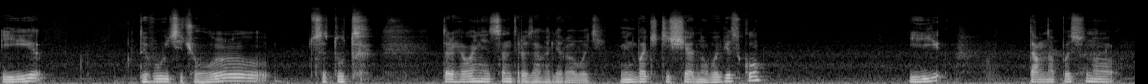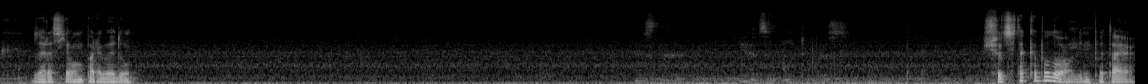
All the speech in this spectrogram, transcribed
І дивується, чого це тут торгівельний центр взагалі робить. Він бачить ще одну вивіску. І там написано. Зараз я вам переведу. Що це таке було? Він питає.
